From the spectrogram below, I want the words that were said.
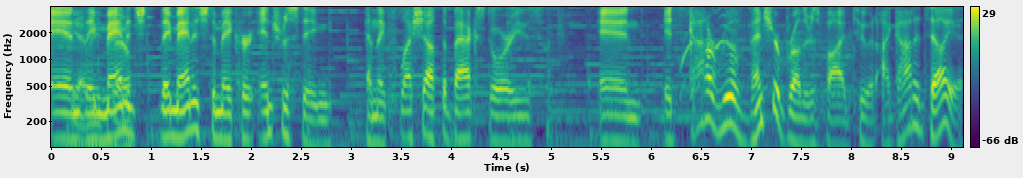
And Yeah, they me too. managed they managed to make her interesting, and they flesh out the backstories, and it's got a real Venture Brothers vibe to it. I gotta tell you,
